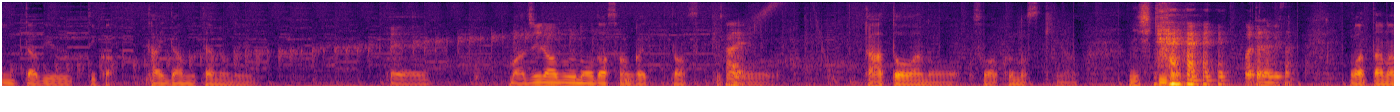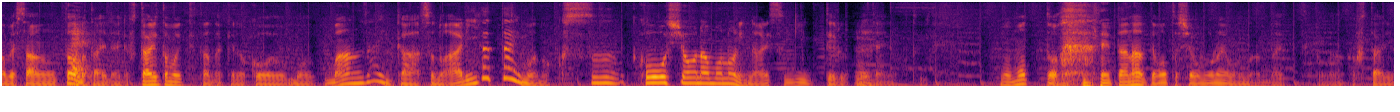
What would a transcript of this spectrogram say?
インタビューっていうか対談みたいなのでえー、マジラブの小田さんが言ったんですけど、はい。あとあの曽我君の好きな錦 渡辺さん。鯉渡辺さんとの対談で2人とも言ってたんだけど、こうもう漫才がそのありがたいものくす高尚なものになりすぎてるみたいなこと言って、もうもっと ネタなんてもっとしょうもないものなんだってなんか2人が言っ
